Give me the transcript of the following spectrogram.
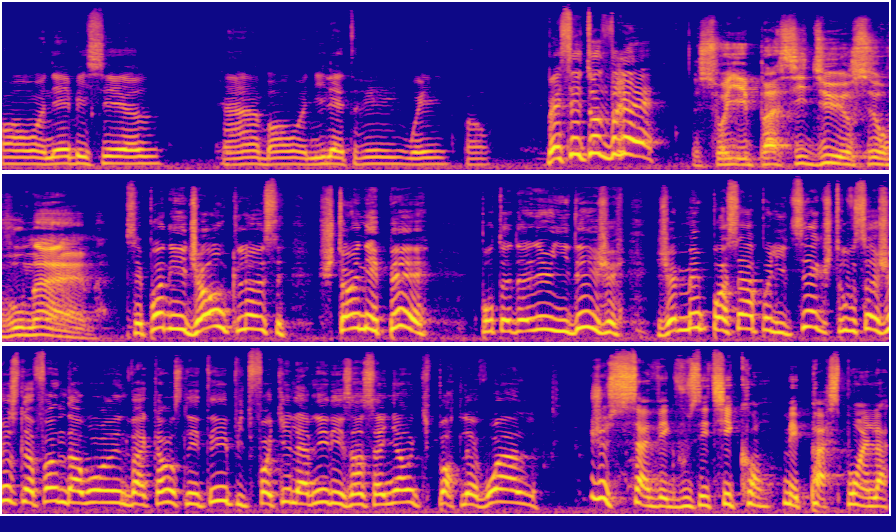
Bon, un imbécile. Hein, bon, un illettré, oui, bon. Ben, c'est tout vrai! Ne soyez pas si dur sur vous-même. C'est pas des jokes, là. Je suis un épais. Pour te donner une idée, j'aime même pas ça la politique. Je trouve ça juste le fun d'avoir une vacance l'été puis de fucker l'avenir des enseignantes qui portent le voile. Je savais que vous étiez con, mais pas à ce point-là.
